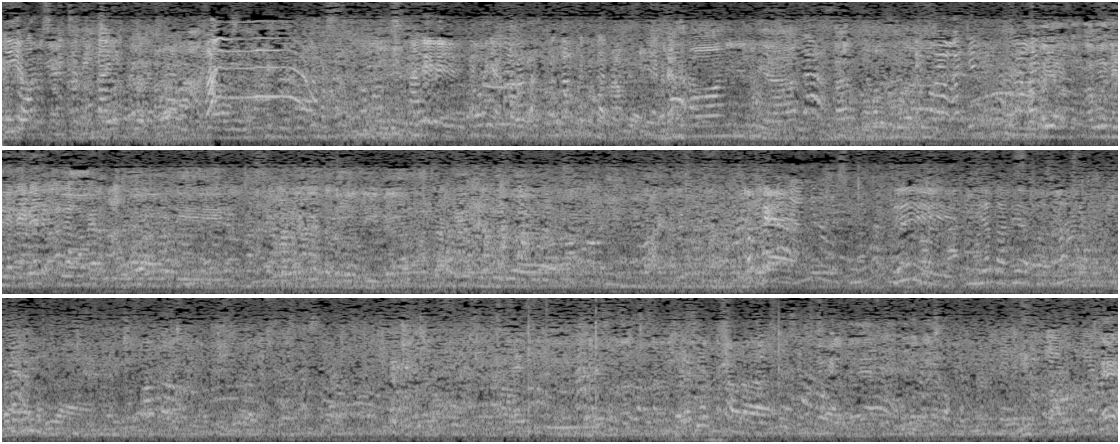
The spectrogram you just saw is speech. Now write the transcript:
Iya harus diceritain. Oh ya, bentar, bentar. Oke. Iya tadi apa? Eh,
